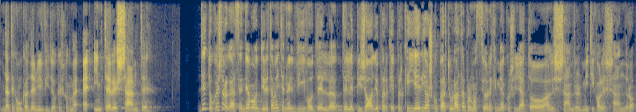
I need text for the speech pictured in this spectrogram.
andate comunque a vedervi il video che secondo me è interessante. Detto questo ragazzi andiamo direttamente nel vivo del, dell'episodio perché? perché ieri ho scoperto un'altra promozione che mi ha consigliato Alessandro, il mitico Alessandro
